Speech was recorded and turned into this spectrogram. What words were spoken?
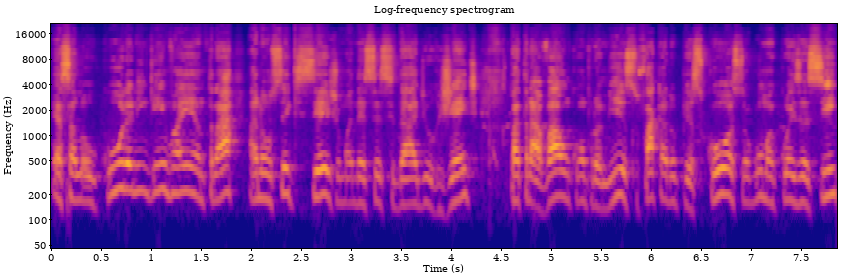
essa loucura, ninguém vai entrar, a não ser que seja uma necessidade urgente para travar um compromisso, faca no pescoço, alguma coisa assim,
